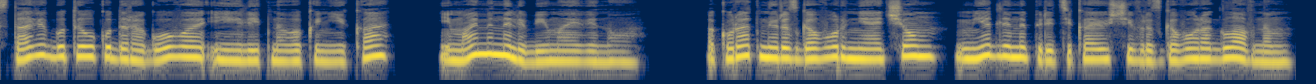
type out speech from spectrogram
ставив бутылку дорогого и элитного коньяка и мамино любимое вино. Аккуратный разговор ни о чем, медленно перетекающий в разговор о главном,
